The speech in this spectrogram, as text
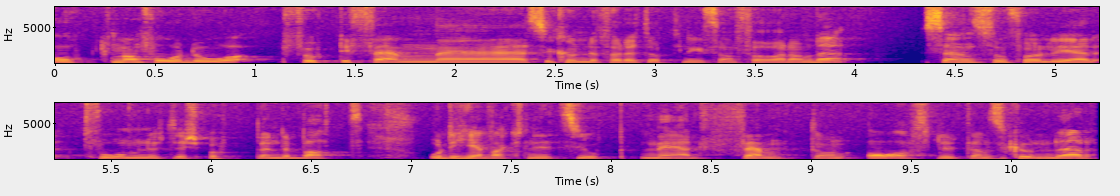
Och man får då 45 eh, sekunder för ett öppningsanförande. Sen så följer två minuters öppen debatt och det hela knyts ihop med 15 avslutande sekunder.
